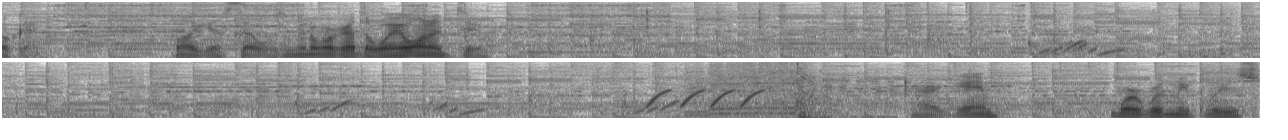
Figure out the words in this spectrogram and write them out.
Okay. Well, I guess that wasn't going to work out the way I wanted to. Game. Work with me, please.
